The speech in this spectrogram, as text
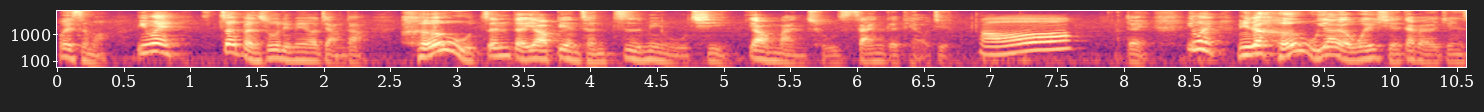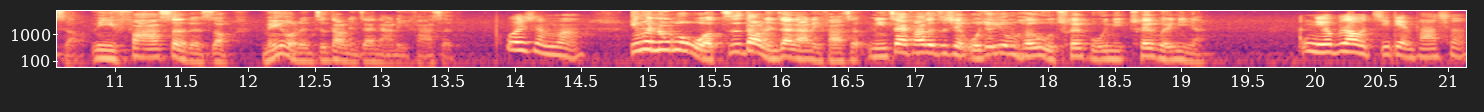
为什么？因为这本书里面有讲到，核武真的要变成致命武器，要满足三个条件。哦。对，因为你的核武要有威胁，代表一件事哦，你发射的时候，没有人知道你在哪里发射的。为什么？因为如果我知道你在哪里发射，你在发射之前，我就用核武摧毁你，摧毁你啊。你又不知道我几点发射？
